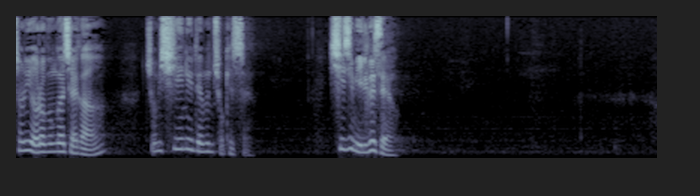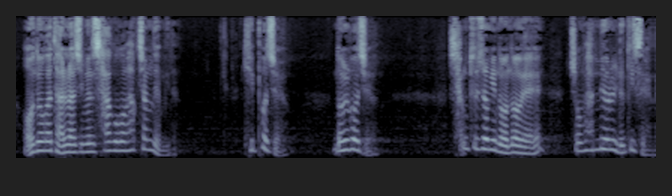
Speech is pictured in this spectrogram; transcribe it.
저는 여러분과 제가 좀 시인이 되면 좋겠어요. 시 좀 읽으세요. 언어가 달라지면 사고가 확장됩니다. 깊어져요. 넓어져요. 상투적인 언어에 좀 환멸을 느끼세요.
